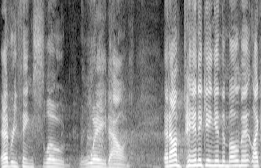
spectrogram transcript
everything slowed way down? And I'm panicking in the moment. Like,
